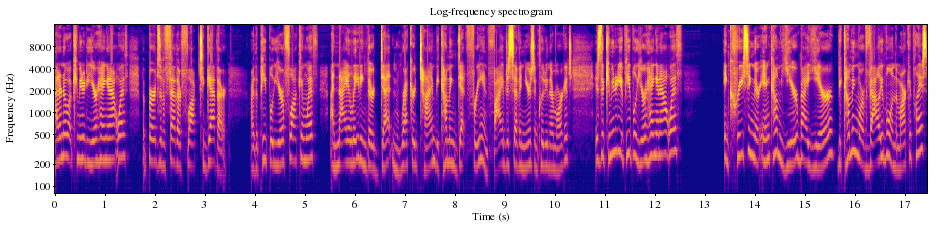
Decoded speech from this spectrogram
I don't know what community you're hanging out with, but birds of a feather flock together. Are the people you're flocking with annihilating their debt in record time, becoming debt free in five to seven years, including their mortgage? Is the community of people you're hanging out with increasing their income year by year, becoming more valuable in the marketplace?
